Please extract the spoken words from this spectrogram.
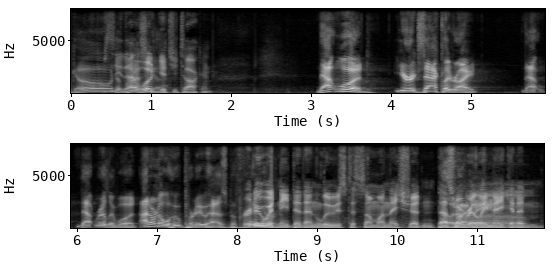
Go See, that would get you talking. That would. You're exactly right. That that really would. I don't know who Purdue has before. Purdue would need to then lose to someone they shouldn't. That's though, to what I really mean. make it a Um,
